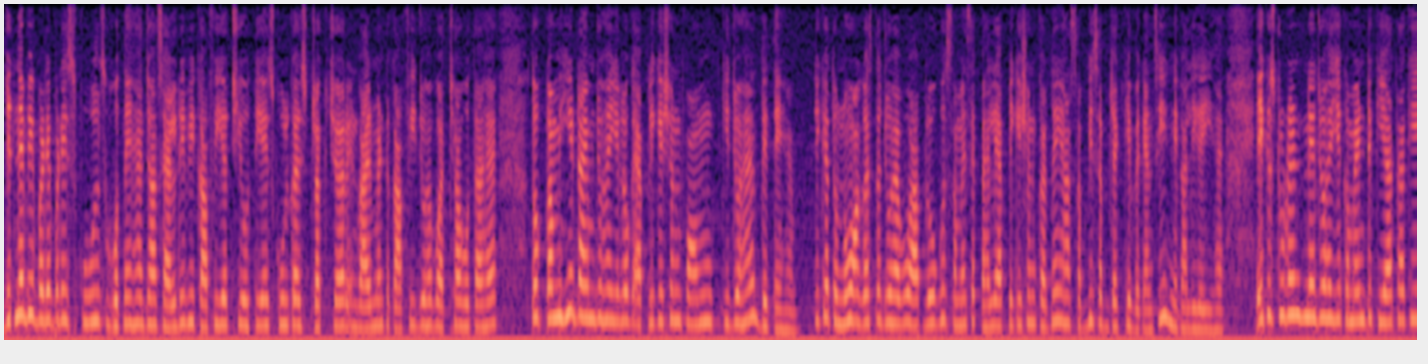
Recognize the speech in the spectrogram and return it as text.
जितने भी बड़े बड़े स्कूल्स होते हैं जहाँ सैलरी भी काफ़ी अच्छी होती है स्कूल का स्ट्रक्चर इन्वायरमेंट काफ़ी जो है वो अच्छा होता है तो कम ही टाइम जो है ये लोग एप्लीकेशन फॉर्म की जो है देते हैं। ठीक है तो 9 अगस्त जो है वो आप लोग समय से पहले एप्लीकेशन कर दें। यहाँ सभी सब्जेक्ट की वैकेंसी निकाली गई है। एक स्टूडेंट ने जो है ये कमेंट किया था कि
